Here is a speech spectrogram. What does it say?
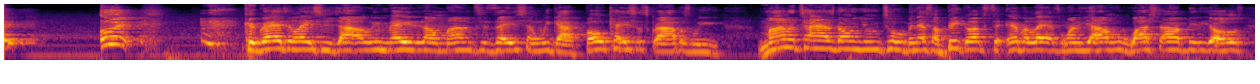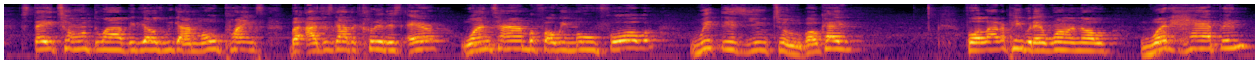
Hey. Congratulations, y'all. We made it on monetization. We got 4K subscribers. We monetized on YouTube, and that's a big ups to every last one of y'all who watched our videos. Stay tuned through our videos. We got more pranks, but I just got to clear this air one time before we move forward with this YouTube, okay? For a lot of people that want to know what happened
